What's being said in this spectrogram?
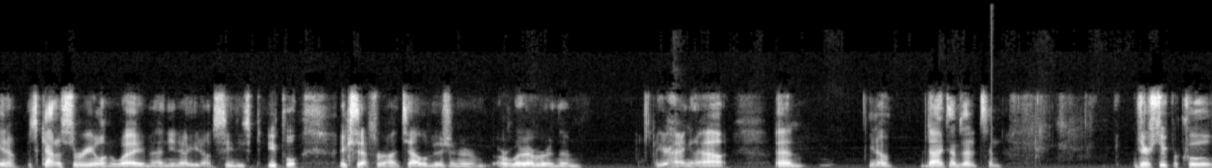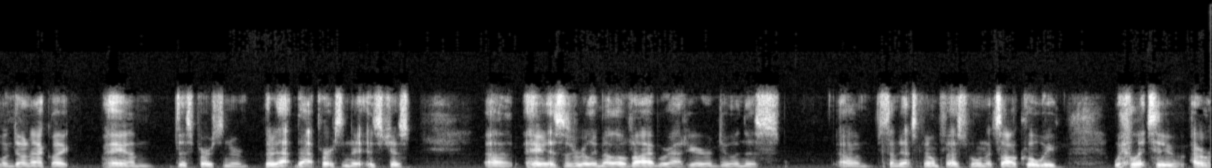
you know, it's kind of surreal in a way, man. You know, you don't see these people except for on television or, or whatever, and then you're hanging out. And, you know, nine times out of ten, they're super cool and don't act like, hey, I'm this person or they're that that person. It's just, uh, hey, this is a really mellow vibe. We're out here doing this um, Sundance Film Festival, and it's all cool. We we went to. I remember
